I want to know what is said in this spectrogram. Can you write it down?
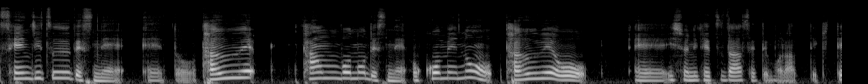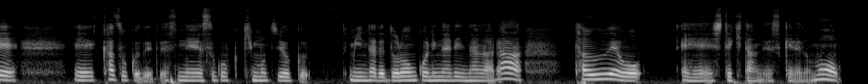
先日ですね、えーと、田植え田んぼのですねお米の田植えを、えー、一緒に手伝わせてもらってきて、えー、家族でですねすごく気持ちよくみんなで泥んこになりながら田植えを、えー、してきたんですけれども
